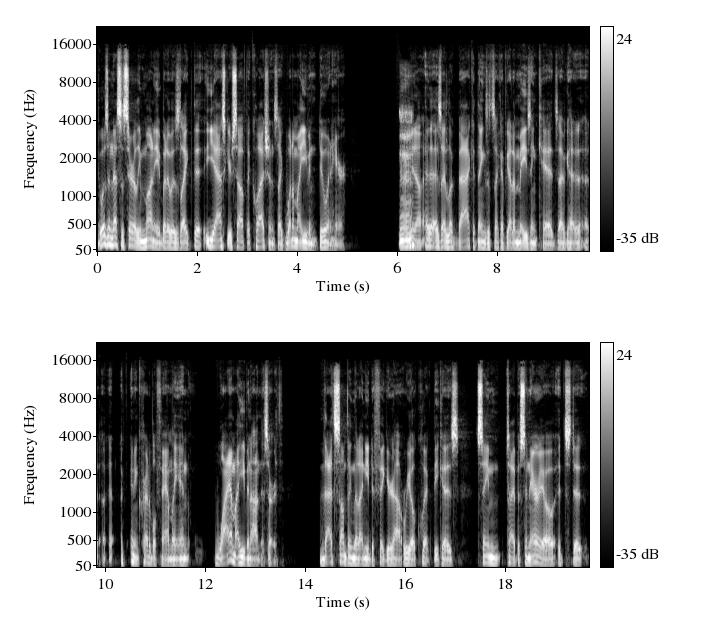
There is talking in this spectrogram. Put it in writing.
It wasn't necessarily money, but it was like the, you ask yourself the questions like, what am I even doing here? Mm-hmm. You know, as I look back at things, it's like I've got amazing kids, I've got a, a, a, an incredible family, and why am I even on this earth? That's something that I need to figure out real quick because same type of scenario. It's the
